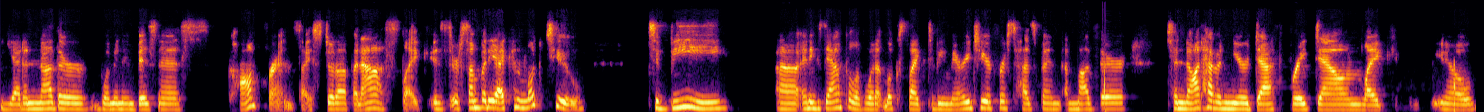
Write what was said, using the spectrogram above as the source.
yet another women in business conference, I stood up and asked, like, is there somebody I can look to to be uh, an example of what it looks like to be married to your first husband, a mother, to not have a near death breakdown, like, you know,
